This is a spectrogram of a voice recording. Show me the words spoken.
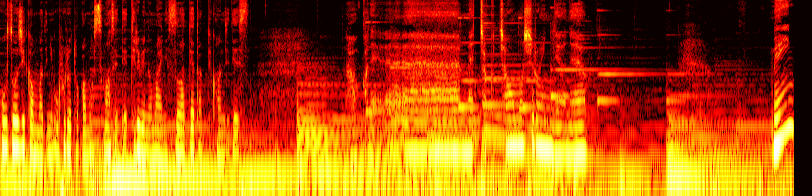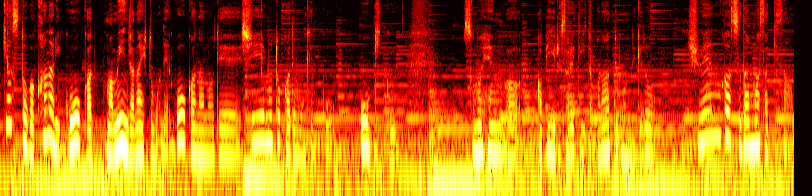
放送時間までにお風呂とかも済ませてテレビの前に座ってたって感じです。なんかねめちゃくちゃ面白いんだよね。メインキャストがかなり豪華まあメインじゃない人もね豪華なので CM とかでも結構大きくその辺がアピールされていたかなって思うんだけど主演が菅田将暉さん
